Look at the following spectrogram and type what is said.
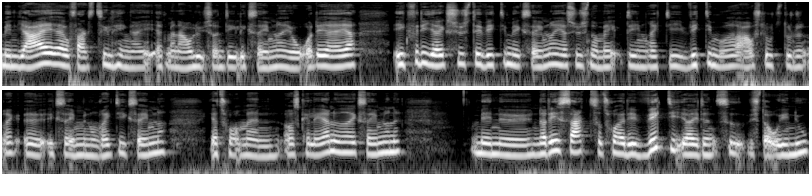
men jeg er jo faktisk tilhænger af, at man aflyser en del eksamener i år, og det er jeg ikke, fordi jeg ikke synes, det er vigtigt med eksamener. Jeg synes normalt, det er en rigtig vigtig måde at afslutte studentereksamen øh, med nogle rigtige eksamener. Jeg tror, man også kan lære noget af eksamenerne. Men øh, når det er sagt, så tror jeg, det er vigtigere i den tid, vi står i nu,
